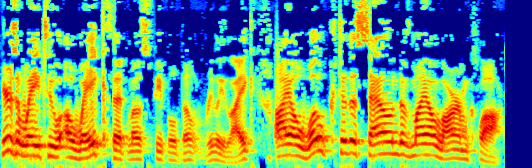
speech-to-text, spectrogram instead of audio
Here's a way to awake that most people don't really like. I awoke to the sound of my alarm clock.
